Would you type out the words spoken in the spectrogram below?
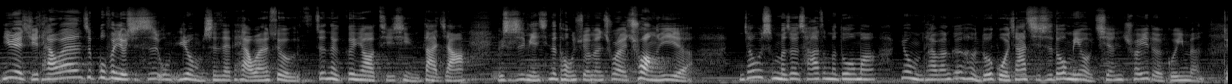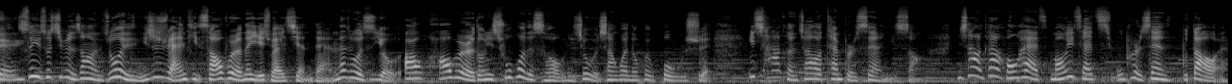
因为其实台湾这部分，尤其是因为我们身在台湾，所以我真的更要提醒大家，尤其是年轻的同学们出来创业。你知道为什么这差这么多吗？因为我们台湾跟很多国家其实都没有签 trade agreement，对，所以说基本上，如果你是软体 software，那也许还简单。那如果是有 hardware 的东西出货的时候，你就有相关的会货物税，一差可能差到 ten percent 以上。你想想看，红海毛利才五 percent 不到哎，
